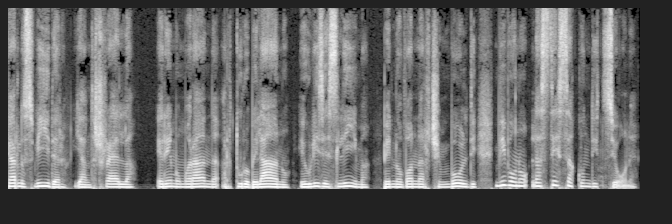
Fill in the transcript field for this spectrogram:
Carlos Wider, Jan Schrella, Eremo Moran, Arturo Belano e Ulises Lima, Benno von Arcimboldi vivono la stessa condizione,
